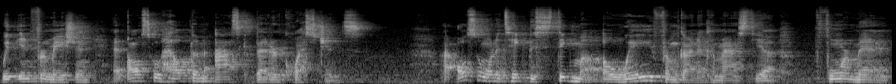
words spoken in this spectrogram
with information and also help them ask better questions. I also want to take the stigma away from gynecomastia for men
